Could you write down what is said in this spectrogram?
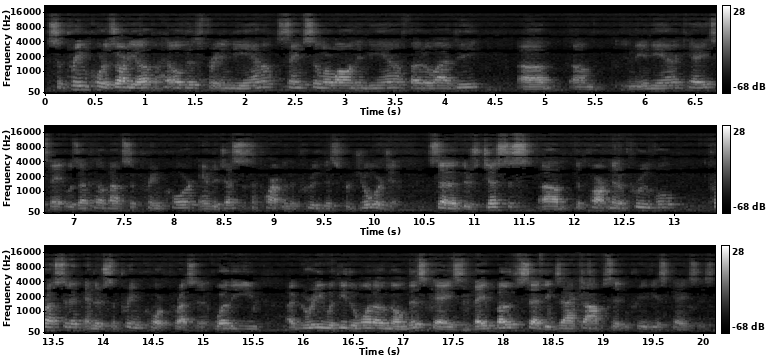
Supreme Court has already upheld this for Indiana. Same similar law in Indiana, photo ID. Um, um, in the Indiana case, it was upheld by the Supreme Court, and the Justice Department approved this for Georgia. So there's Justice uh, Department approval precedent, and there's Supreme Court precedent. Whether you agree with either one of them on this case, they both said the exact opposite in previous cases.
